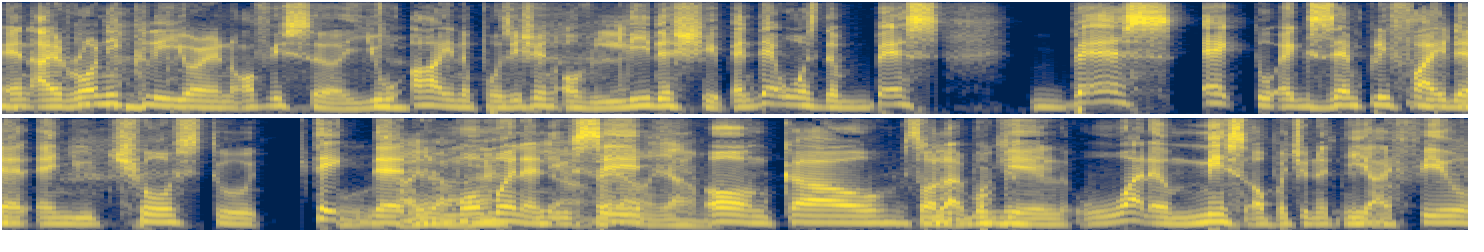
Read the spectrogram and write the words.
and ironically you're an officer. You are in a position of leadership. And that was the best best act to exemplify that. And you chose to take Oh, that sayang, moment eh. and you Ya, say sayang, ya. oh engkau solat Solat bogil what a missed opportunity Ya. I feel.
